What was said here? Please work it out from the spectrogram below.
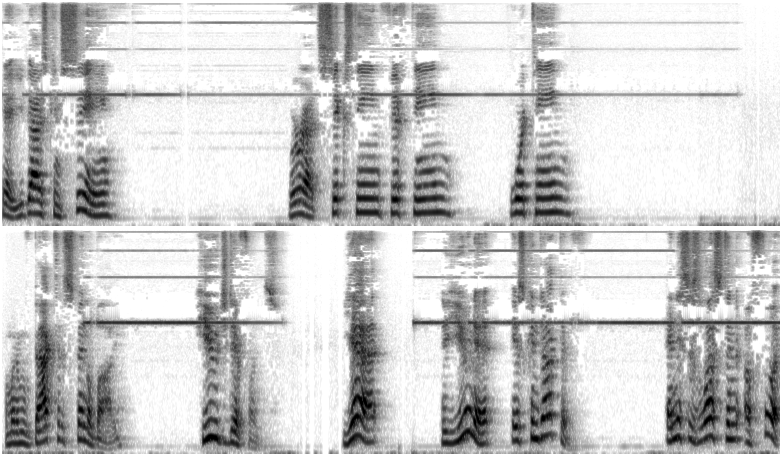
Okay, you guys can see we're at 16, 15, 14. I'm going to move back to the spindle body. Huge difference. Yet, the unit is conductive. And this is less than a foot.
